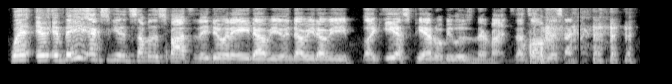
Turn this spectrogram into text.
when if, if they executed some of the spots that they do in AEW and WWE, like ESPN will be losing their minds. That's all I'm gonna say.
